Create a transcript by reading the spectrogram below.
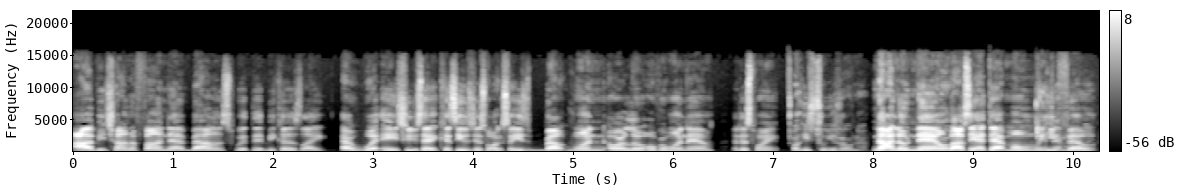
I be trying to find that balance with it because like at what age? you said because he was just walking, so he's about one or a little over one now. at this point? Oh, he's two years old now. No, I know now, Oh. but I'm saying at that moment when At he felt, moment?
